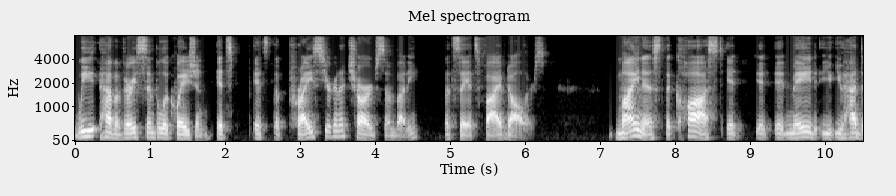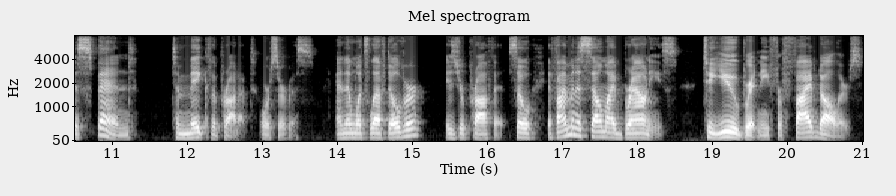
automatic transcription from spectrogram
we have a very simple equation. It's it's the price you're going to charge somebody. Let's say it's five dollars minus the cost it it it made you, you had to spend to make the product or service. And then what's left over is your profit. So if I'm going to sell my brownies to you, Brittany, for five dollars,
